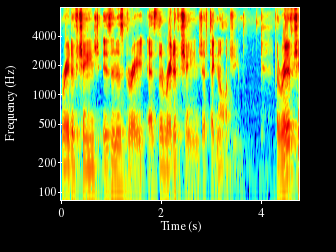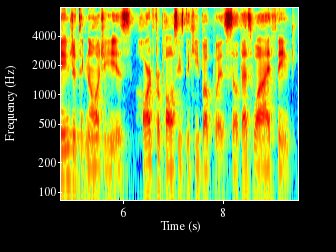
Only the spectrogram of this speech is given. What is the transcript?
rate of change isn't as great as the rate of change of technology. The rate of change of technology is hard for policies to keep up with, so that's why I think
